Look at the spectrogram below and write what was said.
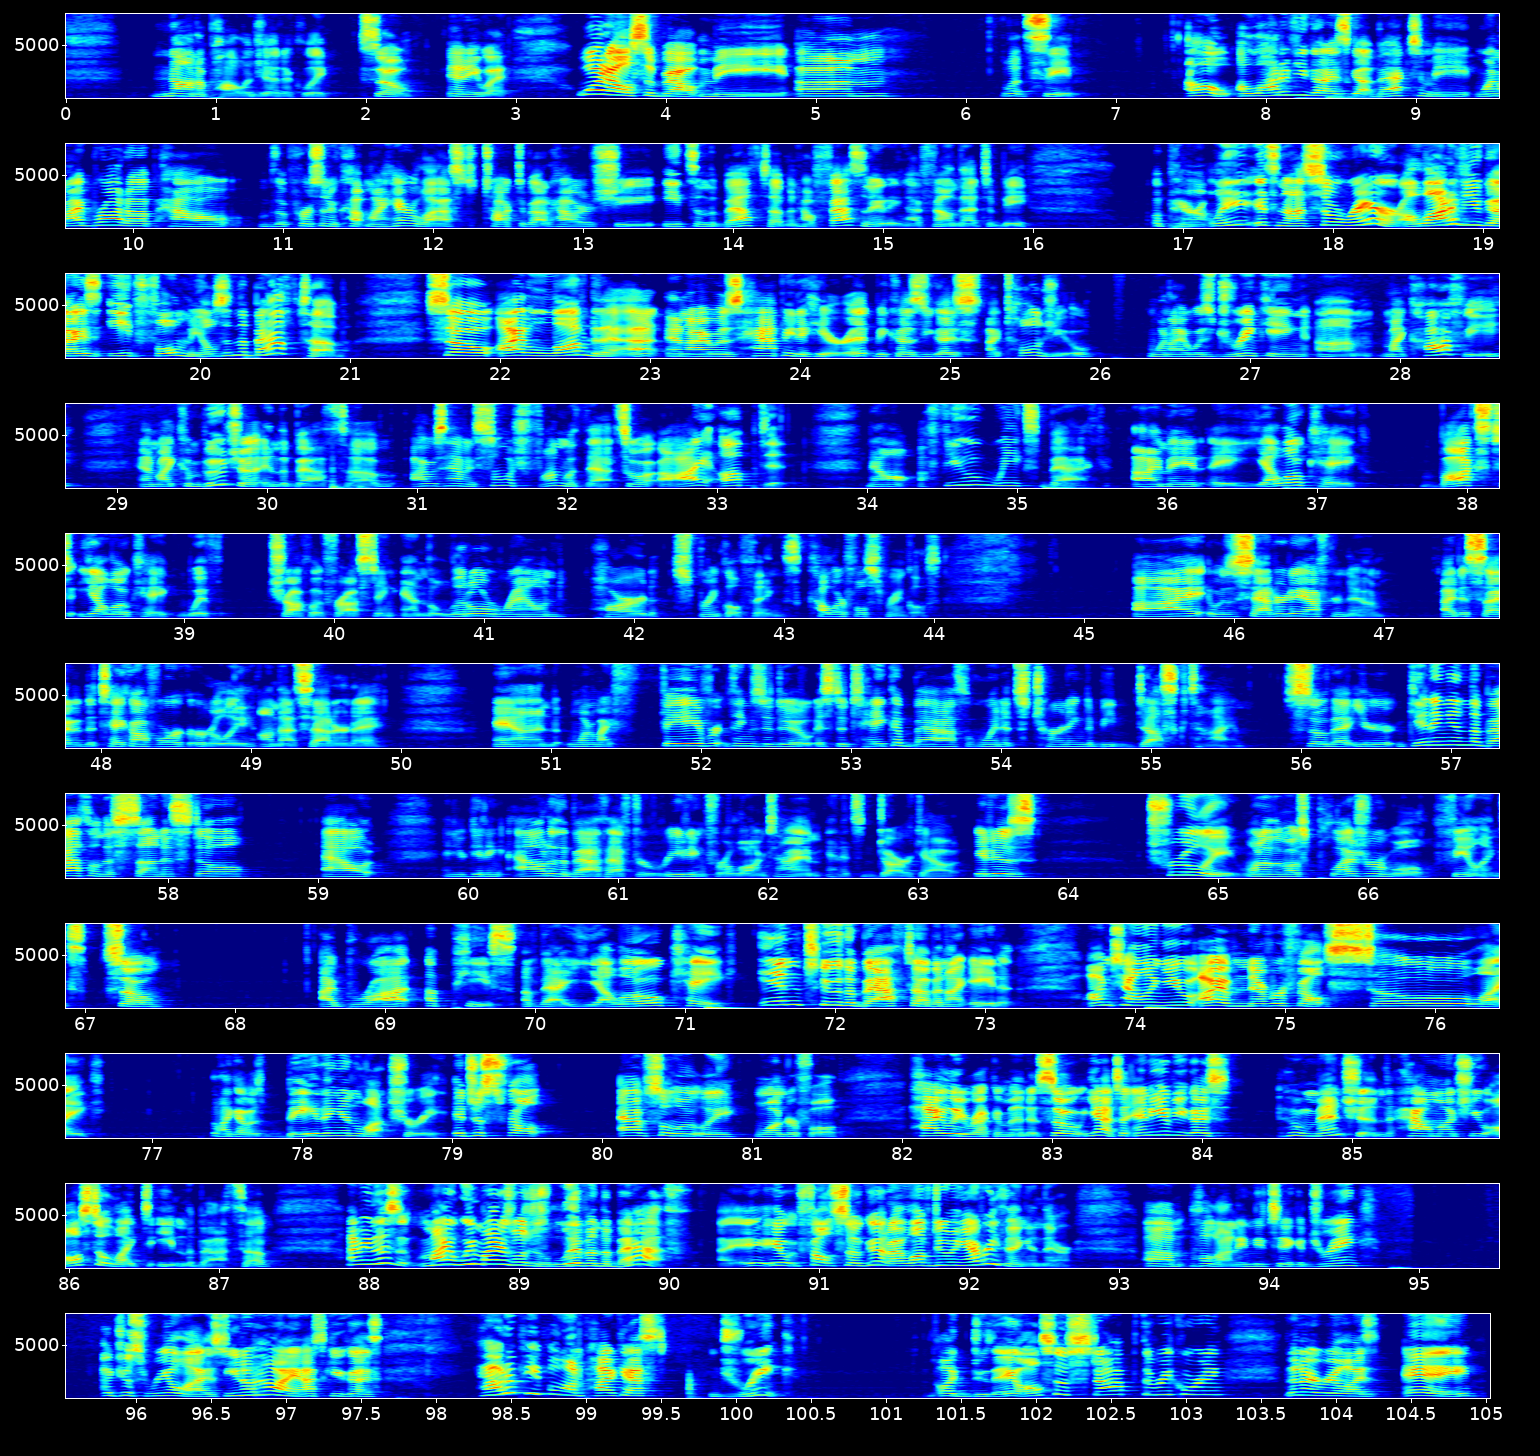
non apologetically. So, anyway, what else about me? Um, let's see. Oh, a lot of you guys got back to me when I brought up how the person who cut my hair last talked about how she eats in the bathtub and how fascinating I found that to be. Apparently, it's not so rare. A lot of you guys eat full meals in the bathtub. So I loved that and I was happy to hear it because you guys, I told you when I was drinking um, my coffee and my kombucha in the bathtub, I was having so much fun with that. So I upped it. Now, a few weeks back, I made a yellow cake boxed yellow cake with chocolate frosting and the little round hard sprinkle things, colorful sprinkles. I it was a Saturday afternoon. I decided to take off work early on that Saturday. And one of my favorite things to do is to take a bath when it's turning to be dusk time so that you're getting in the bath when the sun is still out and you're getting out of the bath after reading for a long time and it's dark out. It is truly one of the most pleasurable feelings. So I brought a piece of that yellow cake into the bathtub and I ate it. I'm telling you, I have never felt so like like I was bathing in luxury. It just felt absolutely wonderful. Highly recommend it. So, yeah, to any of you guys who mentioned how much you also like to eat in the bathtub, I mean, this is my we might as well just live in the bath. It, felt so good. I love doing everything in there. Um, hold on, I need to take a drink. I just realized, you know how I ask you guys, how do people on podcasts drink? Like, do they also stop the recording? Then I realized, A,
